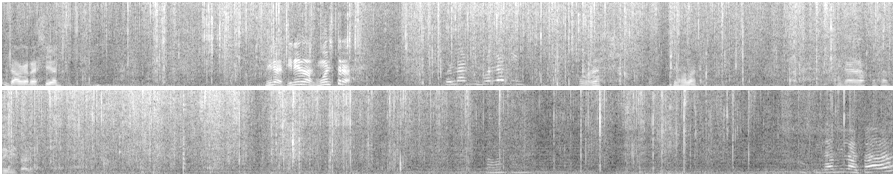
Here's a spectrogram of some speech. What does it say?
de agresión. Mira, tiene las muestras. Ponla aquí, ponla aquí. Joder. Fíjala aquí. Mira las cosas vitales. Vamos a ver. Pupila dilatada.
